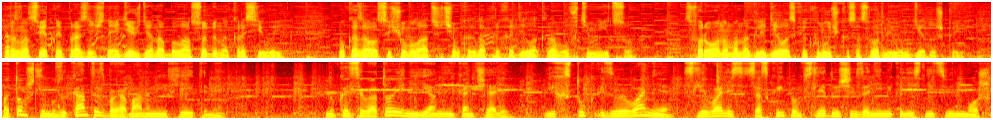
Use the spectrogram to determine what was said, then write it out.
В разноцветной праздничной одежде она была особенно красивой, но казалась еще младше, чем когда приходила к нам в темницу. С фараоном она гляделась, как внучка со сварливым дедушкой. Потом шли музыканты с барабанами и флейтами. Но консерватории они явно не кончали. Их стук и завывание сливались со скрипом следующих за ними колесниц вельмож.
